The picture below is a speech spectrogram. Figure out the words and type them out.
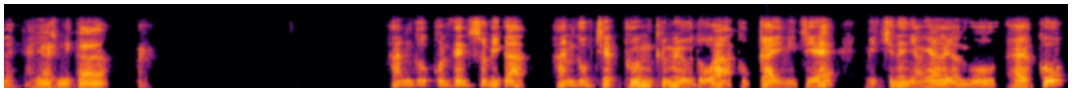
네, 안녕하십니까. 한국 콘텐츠 소비가 한국 제품 구매 의도와 국가 이미지에 미치는 영향을 연구하였고,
